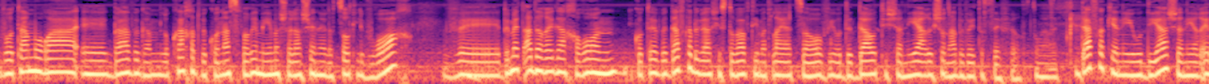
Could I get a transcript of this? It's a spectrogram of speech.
ואותה מורה אה, באה וגם לוקחת וקונה ספרים מאימא שלה שנאלצות לברוח. ובאמת עד הרגע האחרון, היא כותבת, דווקא בגלל שהסתובבתי עם הטלאי הצהוב, היא עודדה אותי שאני אהיה הראשונה בבית הספר. זאת אומרת, דווקא כי אני יהודייה, שאני אראה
